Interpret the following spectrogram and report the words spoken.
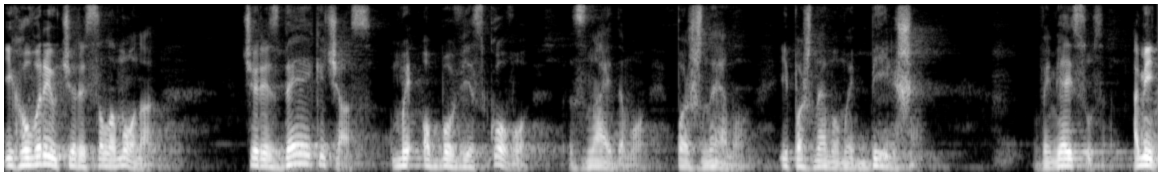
і говорив через Соломона, через деякий час ми обов'язково знайдемо, пожнемо, і пожнемо ми більше. В ім'я Ісуса. Амінь.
